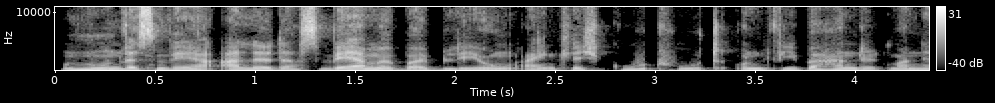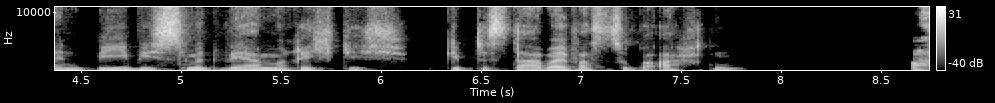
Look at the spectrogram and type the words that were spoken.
Und nun wissen wir ja alle, dass Wärme bei Blähung eigentlich gut tut. Und wie behandelt man denn Babys mit Wärme richtig? Gibt es dabei was zu beachten? Auch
